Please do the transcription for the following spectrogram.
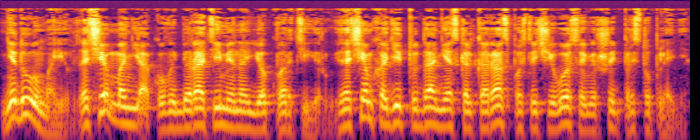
Не думаю. Зачем маньяку выбирать именно ее квартиру? И зачем ходить туда несколько раз, после чего совершить преступление?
